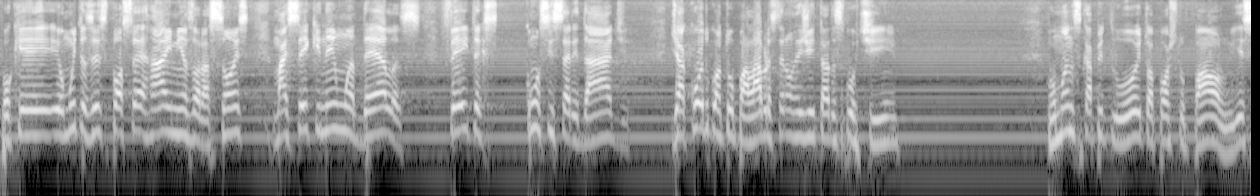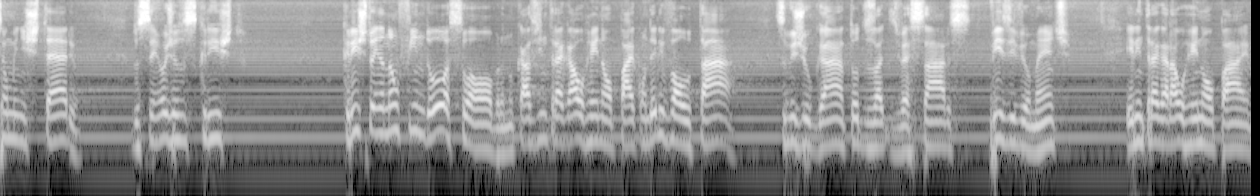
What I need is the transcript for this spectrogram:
Porque eu muitas vezes posso errar em minhas orações, mas sei que nenhuma delas, feitas com sinceridade, de acordo com a tua palavra, serão rejeitadas por ti. Romanos capítulo 8, o apóstolo Paulo, e esse é um ministério do Senhor Jesus Cristo. Cristo ainda não findou a sua obra, no caso de entregar o reino ao Pai, quando ele voltar, subjugar todos os adversários, visivelmente. Ele entregará o reino ao Pai.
